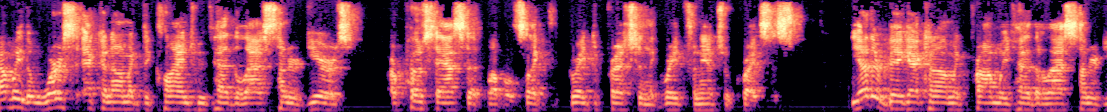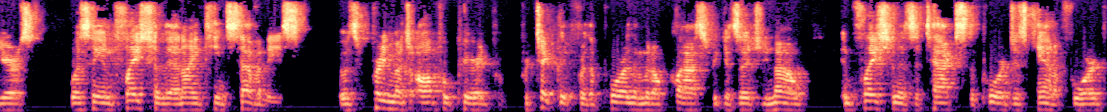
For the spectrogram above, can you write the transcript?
probably the worst economic declines we've had the last hundred years are post-asset bubbles like the Great Depression, the Great Financial Crisis. The other big economic problem we've had the last hundred years was the inflation of the 1970s. It was pretty much awful period, particularly for the poor and the middle class, because as you know, inflation is a tax the poor just can't afford,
